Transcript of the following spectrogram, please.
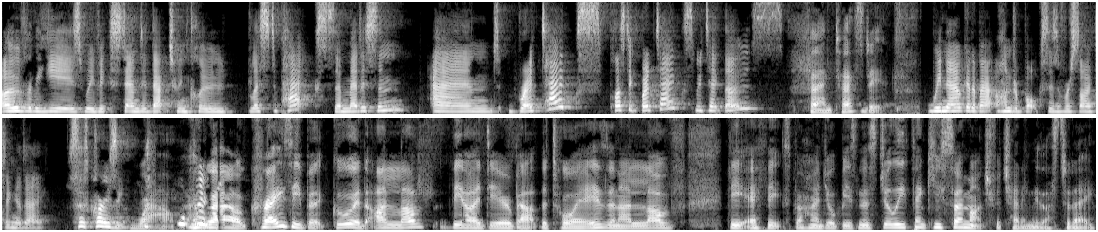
Over the years, we've extended that to include blister packs, the medicine, and bread tags, plastic bread tags. We take those. Fantastic. We now get about 100 boxes of recycling a day. So it's crazy. Wow. wow. Crazy, but good. I love the idea about the toys and I love the ethics behind your business. Julie, thank you so much for chatting with us today.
